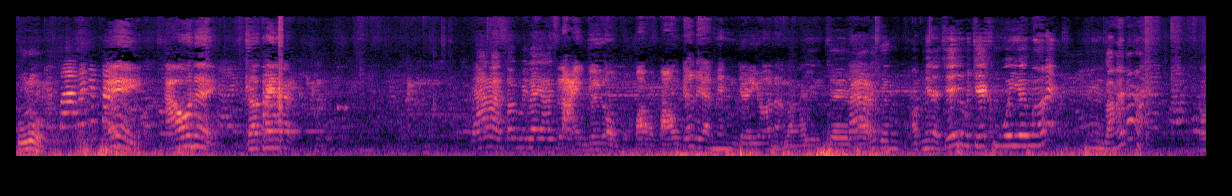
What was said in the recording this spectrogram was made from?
Cú đồ. Ê, áo đây. Rồi tay ra. បានហើយសុំមានលេឲ្យ Lại chơi ổ bò bò chứ đi anh mình chơi rồi nè. ឡើងហើយយើងជេរហើយយើងអត់មានអាជេរយើងមកជេរក្មួយយើងមកនេះឡើងហើយបងអូ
